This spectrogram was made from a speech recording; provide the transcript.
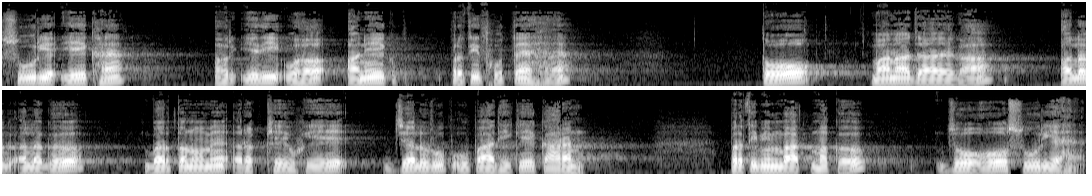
सूर्य एक है, और यदि वह अनेक प्रतीत होते हैं तो माना जाएगा अलग अलग बर्तनों में रखे हुए जल रूप उपाधि के कारण प्रतिबिंबात्मक जो सूर्य है,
